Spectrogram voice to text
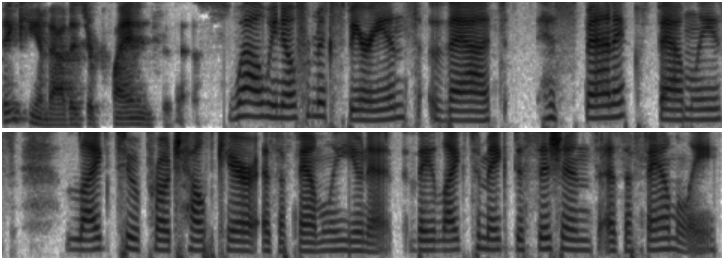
thinking about as you're planning for this? Well, we know from experience that Hispanic families like to approach healthcare as a family unit. They like to make decisions as a family.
